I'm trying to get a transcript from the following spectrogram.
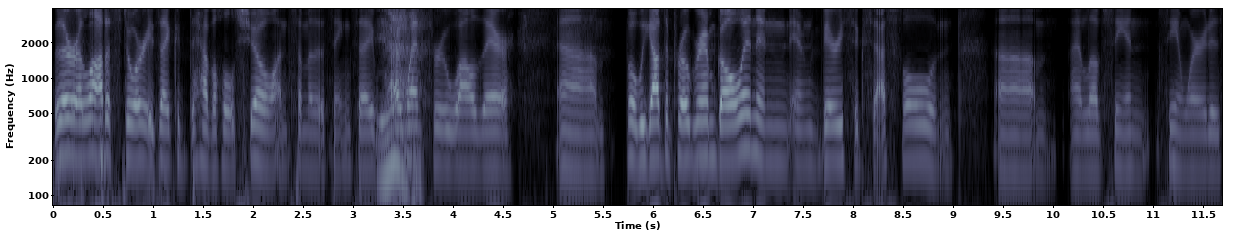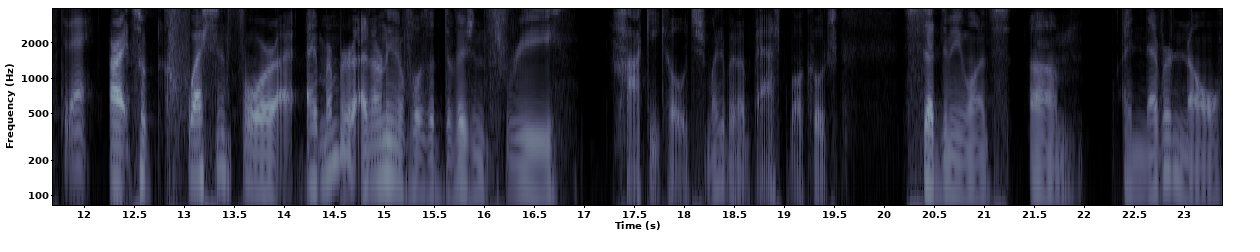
there are a lot of stories. I could have a whole show on some of the things I, Yeah. I went through while there. Um, but we got the program going and, and very successful, and um, I love seeing seeing where it is today. All right. So, question for I, I remember. I don't even know if it was a Division three hockey coach. Might have been a basketball coach. said to me once, um, "I never know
